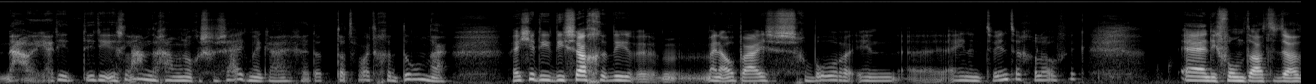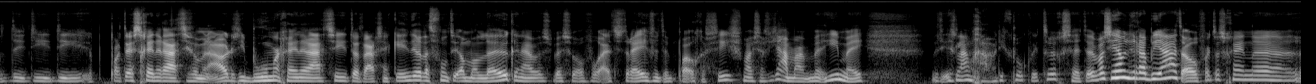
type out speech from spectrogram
nou ja, die, die, die islam, daar gaan we nog eens gezeik mee krijgen. Dat, dat wordt gedonder. Weet je, die, die zag... Die, eh, mijn opa is geboren in eh 21, geloof ik. En die vond dat, dat die, die, die protestgeneratie van mijn ouders, die boomergeneratie, dat waren zijn kinderen, dat vond hij allemaal leuk. En hij was best wel vooruitstrevend en progressief. Maar hij zegt, ja, maar hiermee, met islam gaan we die klok weer terugzetten. Daar was hij helemaal niet rabiaat over. Het was geen eh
